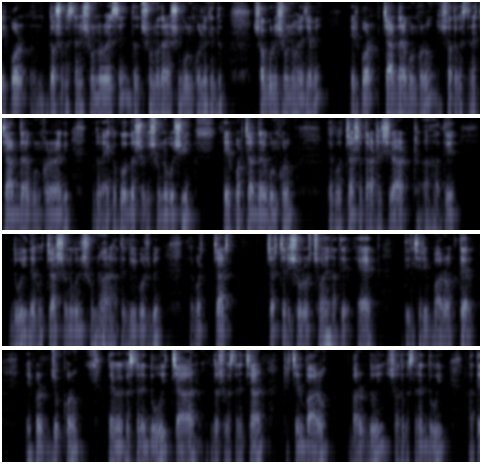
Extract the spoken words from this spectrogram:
এরপর দশক স্থানে শূন্য রয়েছে, তো শূন্য দ্বারা গুণ করলে কিন্তু সবগুলি শূন্য হয়ে যাবে। এরপর চার দ্বারা গুণ করো, শতক স্থানে চার দ্বারা গুণ করার আগে প্রথমে একক দশকে শূন্য বসিয়ে এরপর চার দ্বারা গুণ করো। দেখো চার সাথে আঠাশের আট হাতে দুই, দেখো চার শূন্য গুণ শূন্য, আর হাতে দুই বসবে। এরপর চার চার চারি ষোলোর ছয়, হাতে এক, তিন চারি বারো তেরো। এরপর যোগ করো। দেখো এক স্থানে দুই, চার, দশক স্থানে চার চার চার বারো, বারোর দুই, শতক স্থানে দুই, হাতে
